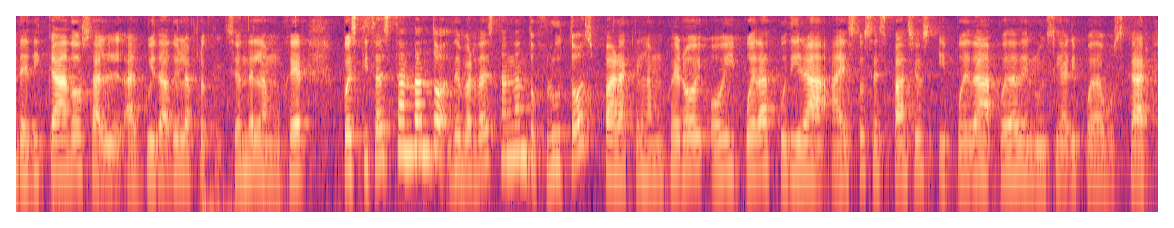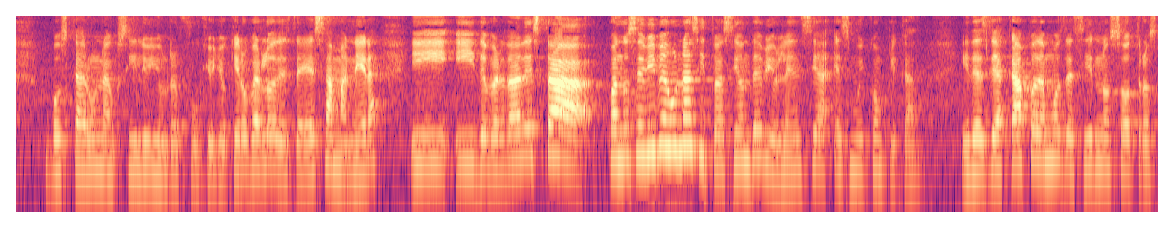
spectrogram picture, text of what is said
dedicados al, al cuidado y la protección de la mujer, pues quizás están dando, de verdad están dando frutos para que la mujer hoy, hoy pueda acudir a, estos espacios y pueda, pueda denunciar y pueda buscar, buscar un auxilio y un refugio. Yo quiero verlo desde esa manera y, y de verdad esta, cuando se vive una situación de violencia es muy complicado. Y desde acá podemos decir nosotros,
